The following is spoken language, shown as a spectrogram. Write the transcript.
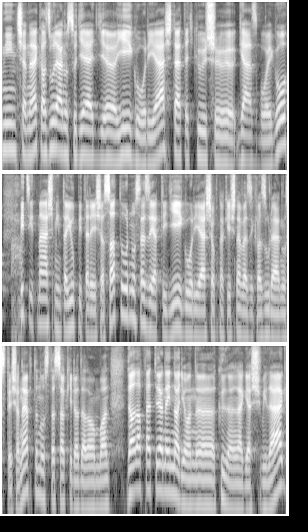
nincsenek. Az Uranus ugye egy jégóriás, tehát egy külső gázbolygó. Picit más, mint a Jupiter és a Saturnus, ezért így jégóriásoknak is nevezik az Uranuszt és a Neptunuszt a szakirodalomban, de alapvetően egy nagyon különleges világ,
